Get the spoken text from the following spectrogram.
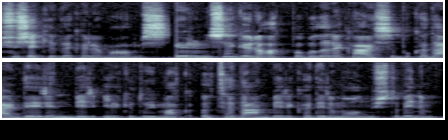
şu şekilde kaleme almış. Görünüşe göre akbabalara karşı bu kadar derin bir ilgi duymak öteden beri kaderim olmuştu benim.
